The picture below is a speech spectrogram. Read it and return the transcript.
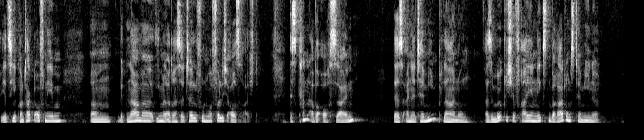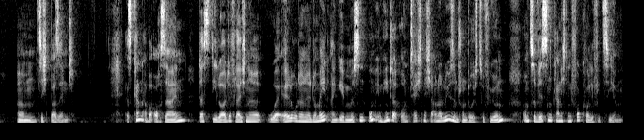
jetzt hier Kontakt aufnehmen ähm, mit Name, E-Mail-Adresse, Telefonnummer völlig ausreicht. Es kann aber auch sein, dass eine Terminplanung, also mögliche freie nächsten Beratungstermine, ähm, sichtbar sind. Es kann aber auch sein, dass die Leute vielleicht eine URL oder eine Domain eingeben müssen, um im Hintergrund technische Analysen schon durchzuführen, um zu wissen, kann ich den vorqualifizieren.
